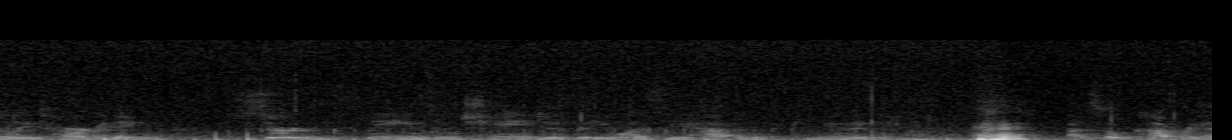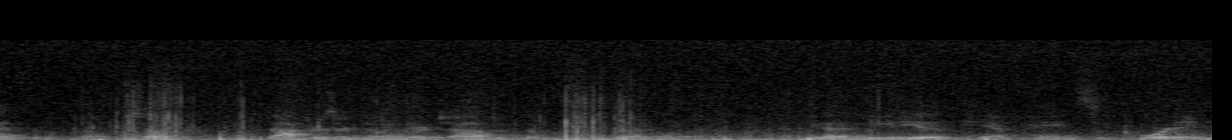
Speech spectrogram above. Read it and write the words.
really targeting certain themes and changes that you want to see happen in the community. Mhm. Uh, So comprehensive approach. So doctors are doing their job at the clinical level. You got a media campaign supporting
